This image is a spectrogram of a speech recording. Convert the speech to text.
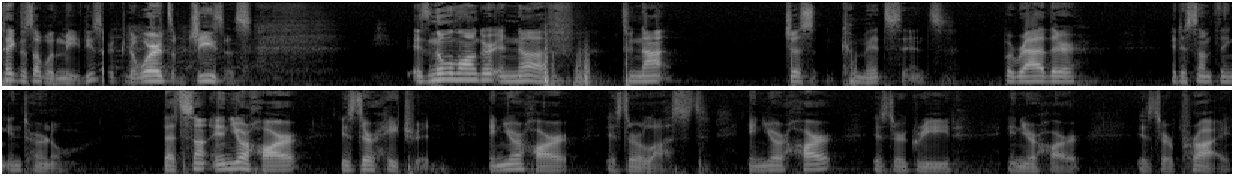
take this up with me. These are the words of Jesus. It's no longer enough to not just commit sins, but rather it is something internal. That some, in your heart is there hatred in your heart is there lust. In your heart is there greed. In your heart is there pride.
